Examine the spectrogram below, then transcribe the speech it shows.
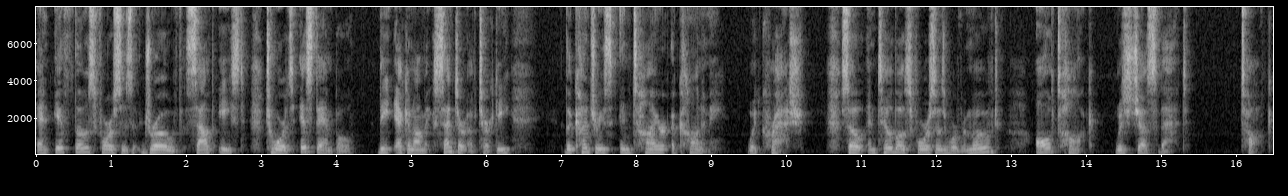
And if those forces drove southeast towards Istanbul, the economic center of Turkey, the country's entire economy would crash. So until those forces were removed, all talk was just that talk.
